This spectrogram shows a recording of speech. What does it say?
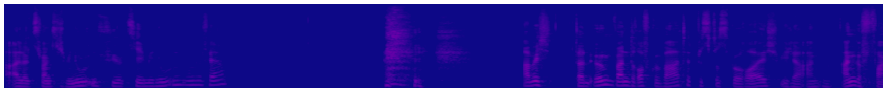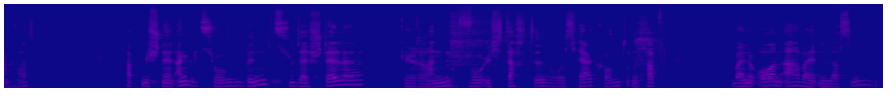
alle 20 Minuten für 10 Minuten ungefähr, habe ich dann irgendwann darauf gewartet, bis das Geräusch wieder an, angefangen hat, habe mich schnell angezogen, bin zu der Stelle gerannt, wo ich dachte, wo es herkommt und habe meine Ohren arbeiten lassen,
